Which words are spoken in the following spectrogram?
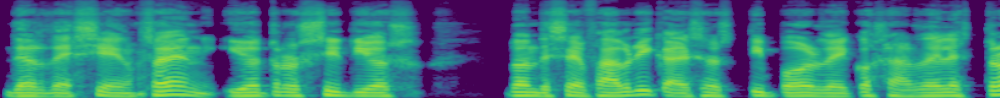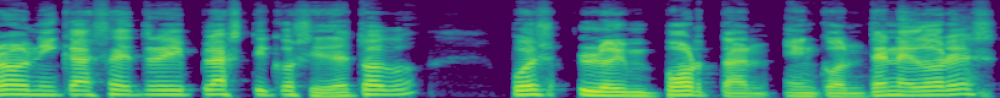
desde Shenzhen y otros sitios donde se fabrica esos tipos de cosas de electrónica, etcétera, y plásticos y de todo, pues lo importan en contenedores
